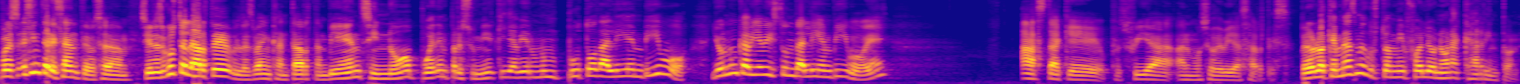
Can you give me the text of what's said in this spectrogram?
pues es interesante, o sea, si les gusta el arte, les va a encantar también. Si no, pueden presumir que ya vieron un puto Dalí en vivo. Yo nunca había visto un Dalí en vivo, ¿eh? Hasta que pues, fui al Museo de Bellas Artes. Pero lo que más me gustó a mí fue Leonora Carrington,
